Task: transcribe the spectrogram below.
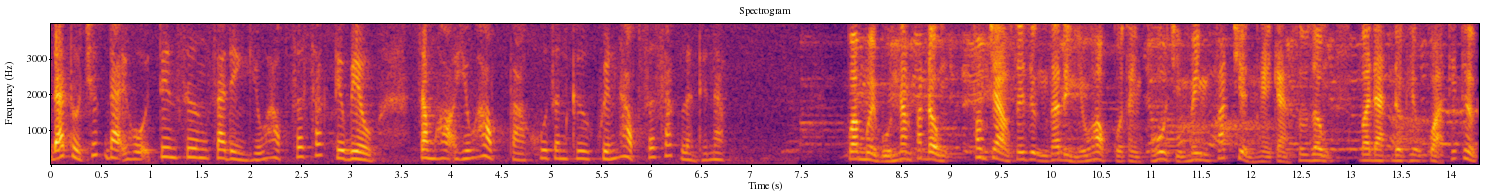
đã tổ chức Đại hội tuyên dương gia đình hiếu học xuất sắc tiêu biểu, dòng họ hiếu học và khu dân cư khuyến học xuất sắc lần thứ năm. Qua 14 năm phát động, phong trào xây dựng gia đình hiếu học của thành phố Hồ Chí Minh phát triển ngày càng sâu rộng và đạt được hiệu quả thiết thực.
